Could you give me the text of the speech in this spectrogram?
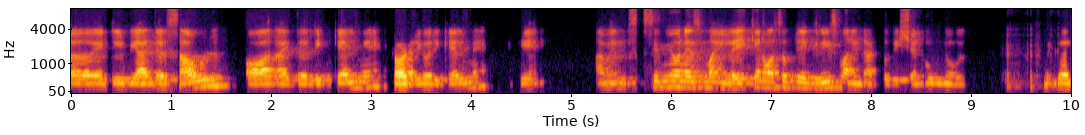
uh, it will be either Saul or either Riquelme, Rodrigo Riquelme. Okay. I mean, Simeone is mine. Like he can also play Griezmann in that position. Who knows? Because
